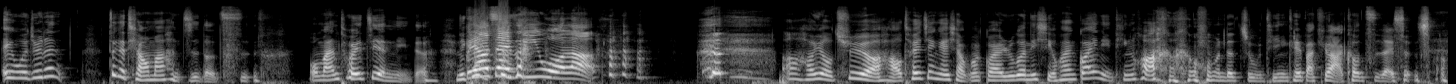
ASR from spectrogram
哎、欸，我觉得这个条码很值得刺，我蛮推荐你的。你不要再逼我了。哦，好有趣哦！好，推荐给小乖乖。如果你喜欢乖你听话，我们的主题，你可以把 QR code 刺在身上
